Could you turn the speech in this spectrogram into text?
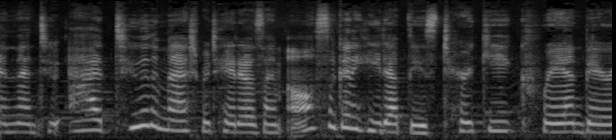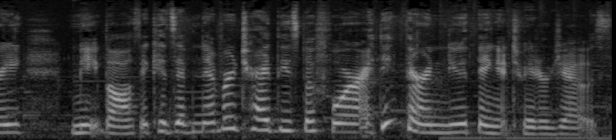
And then to add to the mashed potatoes, I'm also going to heat up these turkey cranberry meatballs. The kids have never tried these before. I think they're a new thing at Trader Joe's.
